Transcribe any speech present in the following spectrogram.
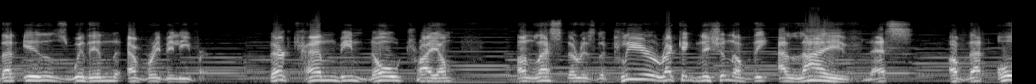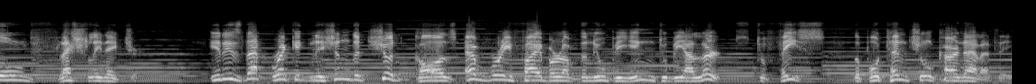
that is within every believer. There can be no triumph unless there is the clear recognition of the aliveness of that old fleshly nature. It is that recognition that should cause every fiber of the new being to be alert to face the potential carnality,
